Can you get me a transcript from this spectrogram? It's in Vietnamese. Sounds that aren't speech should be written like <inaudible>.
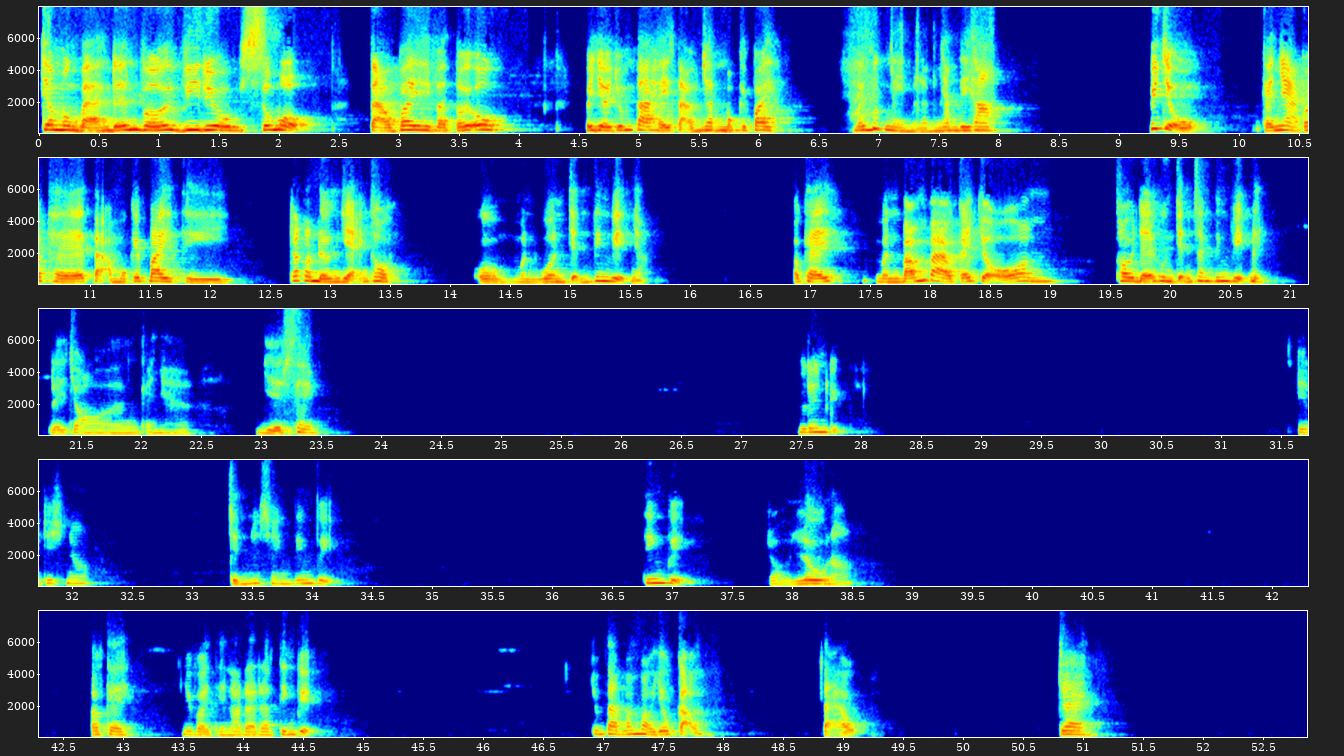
Chào mừng bạn đến với video số 1 Tạo vây và tối ưu. Bây giờ chúng ta hãy tạo nhanh một cái vây Mấy bước này mình làm nhanh đi ha. Ví dụ, cả nhà có thể tạo một cái vây thì rất là đơn giản thôi. Ồ, mình quên chỉnh tiếng Việt nhỉ. Ok, mình bấm vào cái chỗ um, Thôi để Hương chỉnh sang tiếng Việt đi, Để cho cả nhà dễ xem. Lên edit nó chỉnh nó sang tiếng Việt. Tiếng Việt, rồi lưu nó. Ok, như vậy thì nó đã ra tiếng Việt. Chúng ta bấm vào dấu cộng, tạo, trang.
